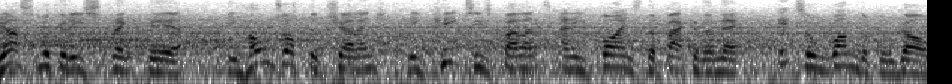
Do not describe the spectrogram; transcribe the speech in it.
Just look at his strength here. He holds off the challenge, he keeps his balance and he finds the back of the net. It's a wonderful goal.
